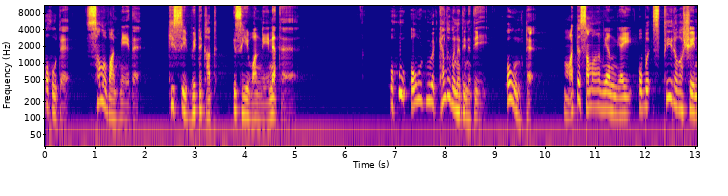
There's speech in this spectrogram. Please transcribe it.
ඔහුද සමවන්නේද කිසි විටකත් එසේ වන්නේ නැත. ඔහු ඔවුන්ව කැඳවන දිනදී ඔවුන්ට මට සමානයන් යැයි ඔබ ස්තීර වශයෙන්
